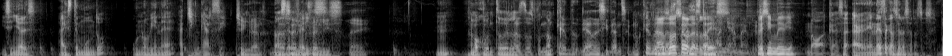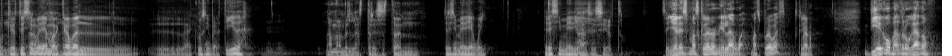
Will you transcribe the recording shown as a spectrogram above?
Y señores, a este mundo uno viene a chingarse. Chingar. No a hacer ser feliz. infeliz. eh. ¿Mm? En punto de las dos. Pues no que ya decidanse, ¿no? Que ¿Las 12 o tres las de la 3? mañana, güey. 3 y media. No, acá ah, en esta canción es a las 12. Porque 3 y media marcaba el- el- la cruz invertida. No mames, las tres están. 3 y media, güey. 3 y media. Ah, sí, es cierto. Señores, más claro ni el agua. ¿Más pruebas? Claro. Diego va drogado.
